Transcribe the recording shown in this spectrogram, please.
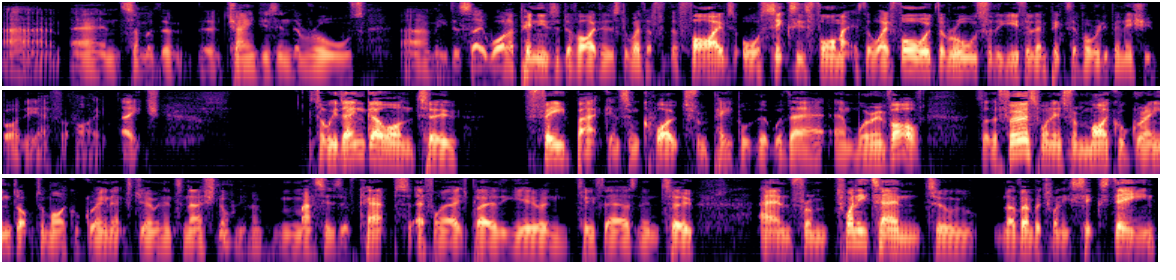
um, and some of the, the changes in the rules. Um, he does say, while opinions are divided as to whether the fives or sixes format is the way forward, the rules for the Youth Olympics have already been issued by the FIH. So we then go on to feedback and some quotes from people that were there and were involved. So the first one is from Michael Green, Dr. Michael Green, ex-German international, you know, masses of caps, FIH Player of the Year in 2002. And from 2010 to November 2016,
